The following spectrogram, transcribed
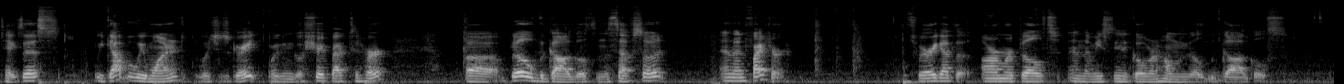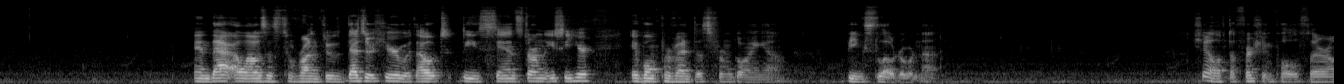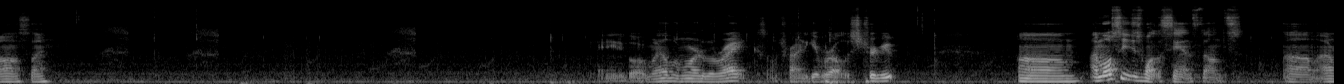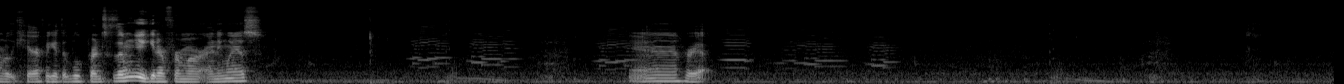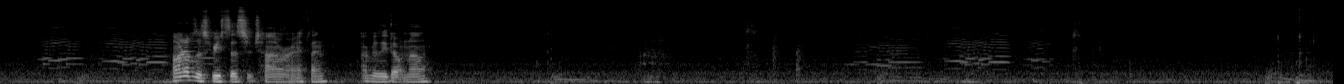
Take this. We got what we wanted, which is great. We're to go straight back to her. Uh, build the goggles in this episode. And then fight her. So we already got the armor built. And then we just need to go run home and build the goggles. And that allows us to run through the desert here without the sandstorm that you see here. It won't prevent us from going out. Being slowed or whatnot. Should have left the fishing poles there, honestly. I need to go a little bit more to the right because I'm trying to give her all this tribute. Um, I mostly just want the sandstones. Um, I don't really care if I get the blueprints because I'm going to get her from her anyways. Yeah, hurry up. I don't know if this resets your time or anything. I really don't know.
